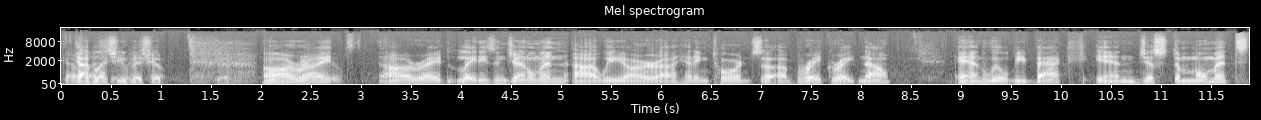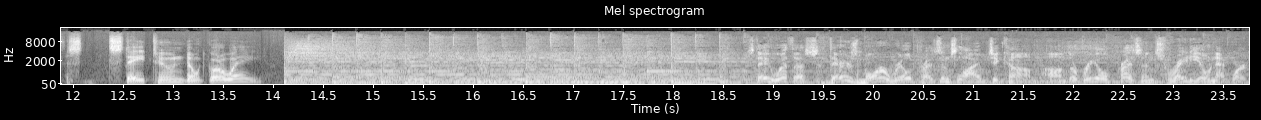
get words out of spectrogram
God bless you, Bishop. Thank you. All right. you. All right, ladies and gentlemen, uh, we are uh, heading towards uh, a break right now, and we'll be back in just a moment. S- stay tuned, don't go away. Stay with us. There's more Real Presence Live to come on the Real Presence Radio Network.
